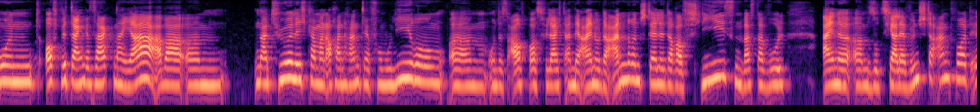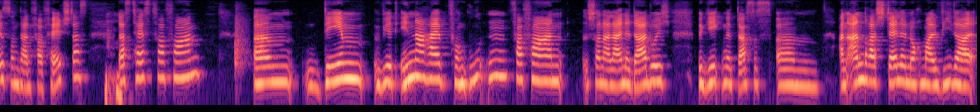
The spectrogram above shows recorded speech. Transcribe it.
Und oft wird dann gesagt, na ja, aber ähm, natürlich kann man auch anhand der Formulierung ähm, und des Aufbaus vielleicht an der einen oder anderen Stelle darauf schließen, was da wohl eine ähm, sozial erwünschte Antwort ist und dann verfälscht das mhm. das Testverfahren. Ähm, dem wird innerhalb von guten Verfahren schon alleine dadurch begegnet, dass es ähm, an anderer Stelle nochmal wieder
